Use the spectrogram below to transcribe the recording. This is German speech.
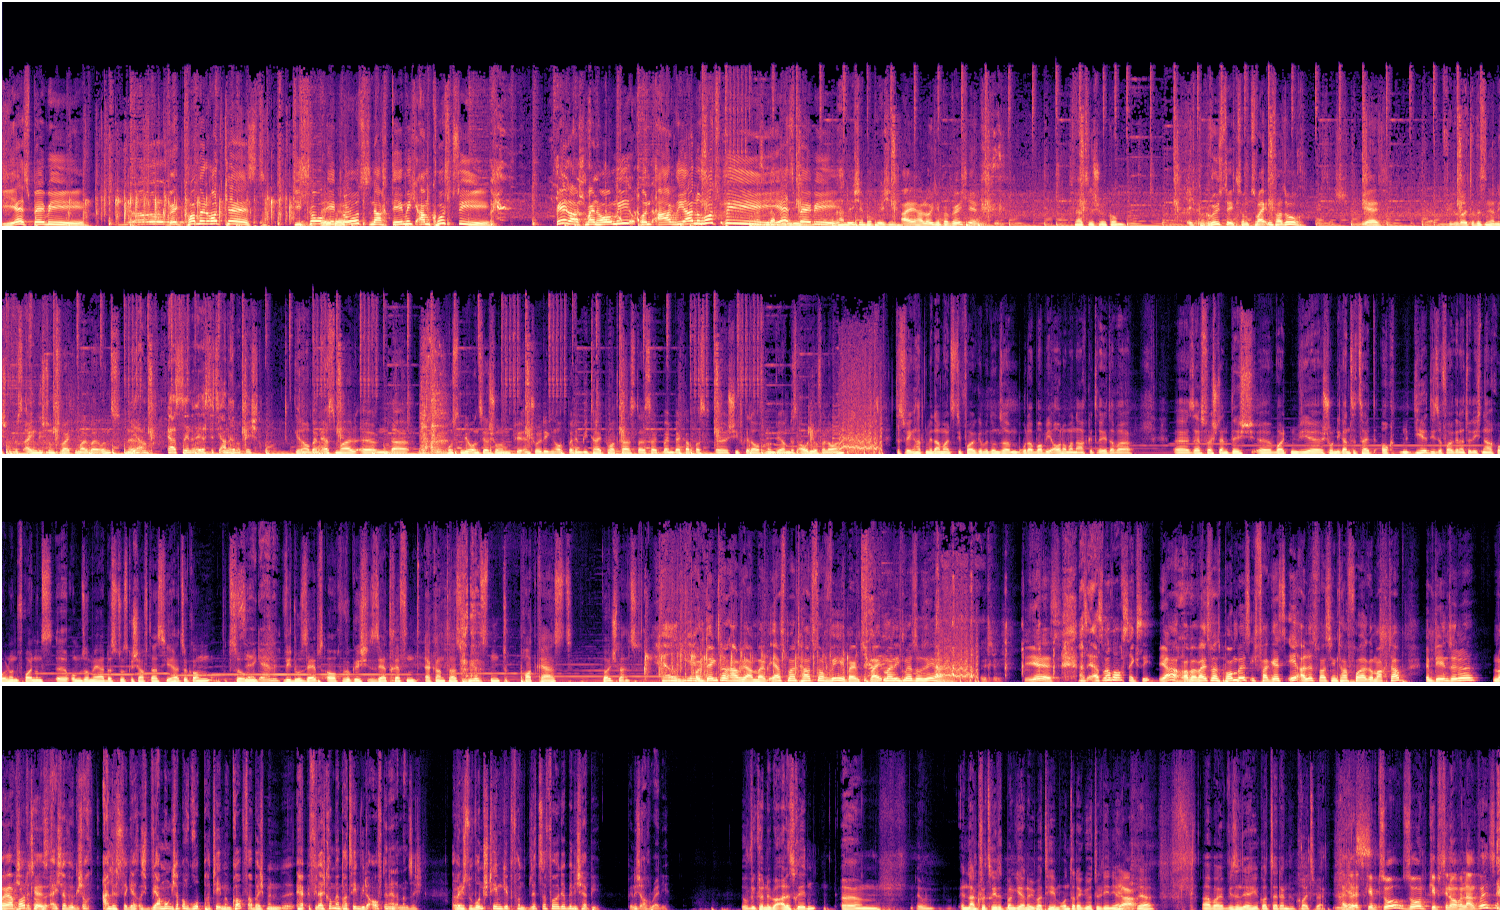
Yes, baby! Willkommen, Oddcast! Die Show geht los, nachdem ich am Kusch zieh. Belasch, mein Homie, und Adrian Rutzby! Yes, Mandy? baby! Hallöchen, Popöchen. Hi, Hallöchen, Papöchen. Herzlich willkommen. Ich begrüße dich zum zweiten Versuch. Yes. Viele Leute wissen ja nicht, du bist eigentlich zum zweiten Mal bei uns. Ne? Ja, erste, das ist jetzt die andere Nachricht. Genau, beim ersten Mal, ähm, da mussten wir uns ja schon für entschuldigen, auch bei dem Be-Tight Podcast. Da ist halt beim Backup was äh, schiefgelaufen und wir haben das Audio verloren. Deswegen hatten wir damals die Folge mit unserem Bruder Bobby auch nochmal nachgedreht, aber äh, selbstverständlich äh, wollten wir schon die ganze Zeit auch mit dir diese Folge natürlich nachholen und freuen uns äh, umso mehr, dass du es geschafft hast, hierher zu kommen. Zum, Sehr gerne. Wie du selbst auch wirklich sehr treffend erkannt hast, realsten Podcast Deutschlands. Hell yeah. Und denk dran, Adrian, beim ersten Mal tat's noch weh, beim zweiten Mal nicht mehr so sehr. Richtig. Yes. also erstmal war auch sexy. Ja, aber weißt du, was Bombe ist? Ich vergesse eh alles, was ich den Tag vorher gemacht habe. In dem Sinne, neuer Ich habe Podcast. ich hab wirklich auch alles vergessen. Ich, wir haben, ich habe auch grob ein paar Themen im Kopf, aber ich bin äh, happy. Vielleicht kommen ein paar Themen wieder auf, dann erinnert man sich. Aber wenn es so Wunschthemen gibt von letzter Folge, bin ich happy. Bin ich auch ready. So, Wir können über alles reden. Ähm, in Langwitz redet man gerne über Themen unter der Gürtellinie. Ja. Aber wir sind ja hier Gott sei Dank in Kreuzberg. Also es gibt so, so und gibt's den auch in Langwitz.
